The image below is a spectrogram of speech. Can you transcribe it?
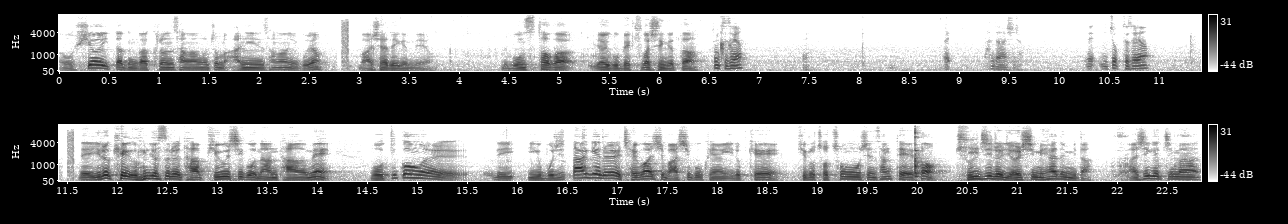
휘어 있다든가 그런 상황은 좀 아닌 상황이고요 마셔야 되겠네요 몬스터가 야 이거 맥주같이 생겼다 좀 드세요? 네, 한잔 하시죠. 네, 이쪽 드세요. 네, 이렇게 음료수를 다 비우시고 난 다음에 뭐 뚜껑을 네, 이게 뭐지 따개를 제거하지 마시고 그냥 이렇게 뒤로 젖혀 놓으신 상태에서 줄질을 열심히 해야 됩니다 아시겠지만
